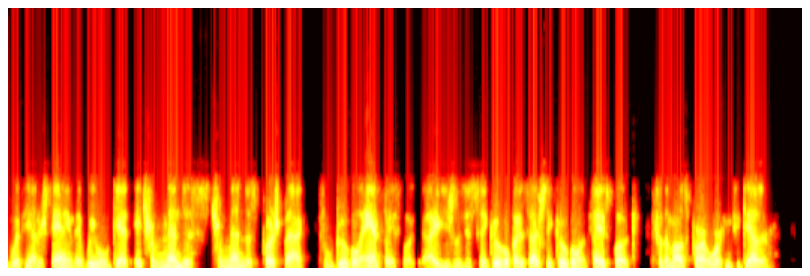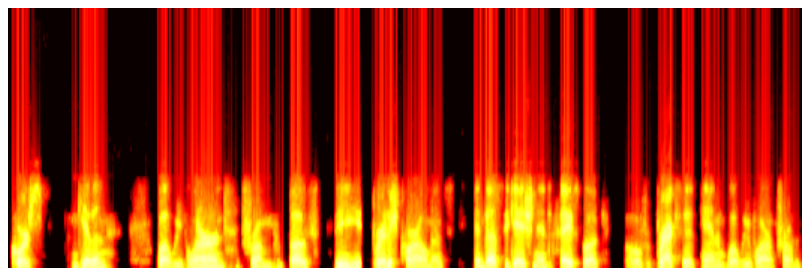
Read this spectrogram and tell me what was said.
with the understanding that we will get a tremendous, tremendous pushback from Google and Facebook. I usually just say Google, but it's actually Google and Facebook for the most part working together. Of course, given what we've learned from both the British Parliament's investigation into Facebook over Brexit and what we've learned from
